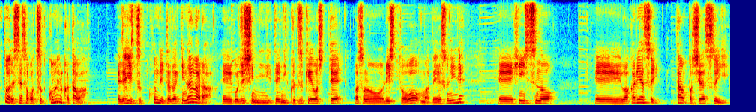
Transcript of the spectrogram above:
あとはですねそこ突っ込める方はぜひ突っ込んでいただきながら、えー、ご自身で肉付けをして、まあ、そのリストを、まあ、ベースにね、えー、品質の、えー、分かりやすい担保しやすい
